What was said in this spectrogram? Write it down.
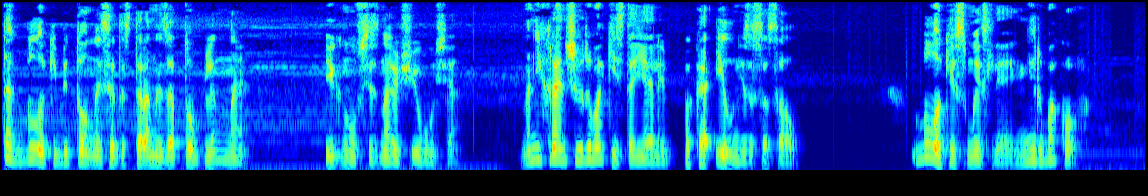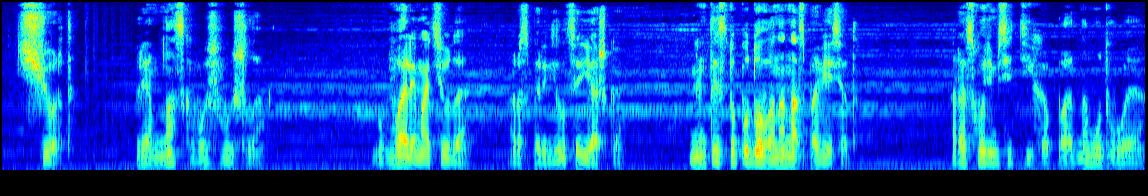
«Так блоки бетонные с этой стороны затопленные!» Игнул всезнающий Вуся. На них раньше рыбаки стояли, пока ил не засосал. Блоки в смысле, не рыбаков. Черт, прям насквозь вышло. «Валим отсюда!» — распорядился Яшка. «Менты стопудово на нас повесят!» Расходимся тихо, по одному-двое.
